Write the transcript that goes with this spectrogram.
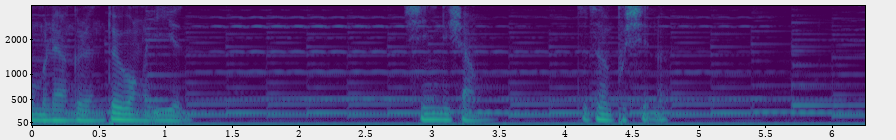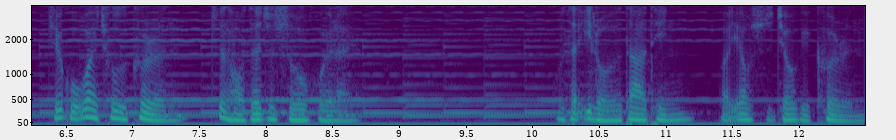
我们两个人对望了一眼，心里想：这真的不行了。结果外出的客人正好在这时候回来，我在一楼的大厅把钥匙交给客人，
